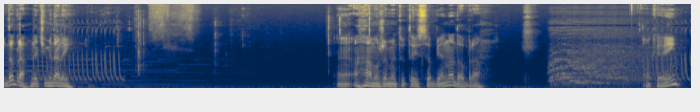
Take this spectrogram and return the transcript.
Dobra, lecimy dalej. E, aha, możemy tutaj sobie, no dobra. Okej. Okay.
